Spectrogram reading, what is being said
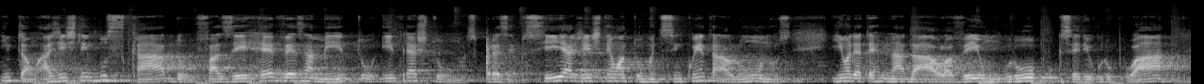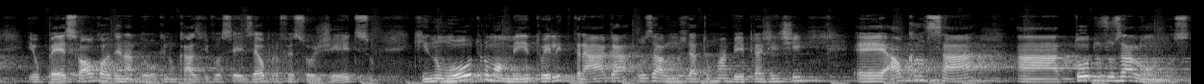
Então, a gente tem buscado fazer revezamento entre as turmas. Por exemplo, se a gente tem uma turma de 50 alunos e uma determinada aula veio um grupo, que seria o grupo A, eu peço ao coordenador, que no caso de vocês é o professor Jetson, que num outro momento ele traga os alunos da turma B para a gente é, alcançar a todos os alunos.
